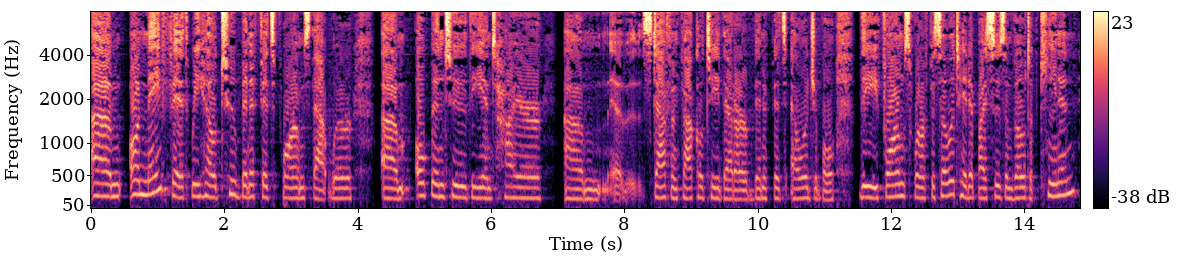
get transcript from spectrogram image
Um, on May 5th, we held two benefits forums that were um, open to the entire um, staff and faculty that are benefits eligible. The forums were facilitated by Susan Vogt of Keenan,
